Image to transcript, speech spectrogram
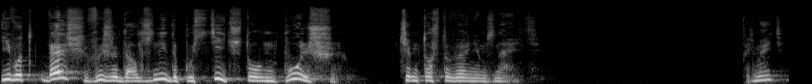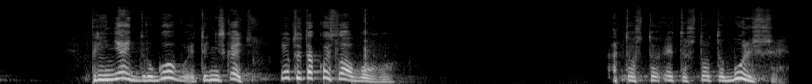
И вот дальше вы же должны допустить, что он больше, чем то, что вы о нем знаете. Понимаете? Принять другого – это не сказать, ну ты такой, слава Богу. А то, что это что-то большее,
